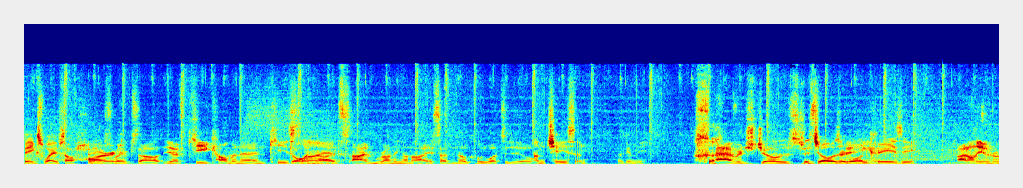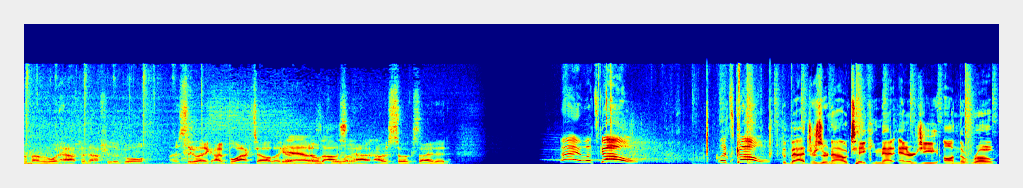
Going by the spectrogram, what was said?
Bakes wipes out Hard. hard. wipes out. You have Key coming in. Key's going flying. nuts. I'm running on the ice. I have no clue what to do. I'm chasing. Look at me. Average Joe's. The Joes are going crazy. I don't even remember what happened after the goal. Honestly, like I blacked out. Like I Yeah, had it no clue awesome. what happened. I was so excited. Hey, let's go! Let's go! The Badgers are now taking that energy on the road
